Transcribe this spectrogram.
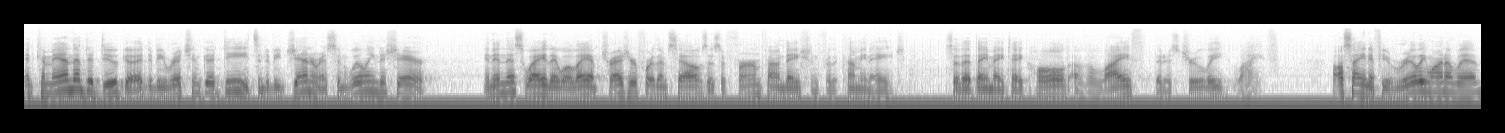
And command them to do good, to be rich in good deeds, and to be generous and willing to share. And in this way they will lay up treasure for themselves as a firm foundation for the coming age, so that they may take hold of the life that is truly life. Paul's saying if you really want to live,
